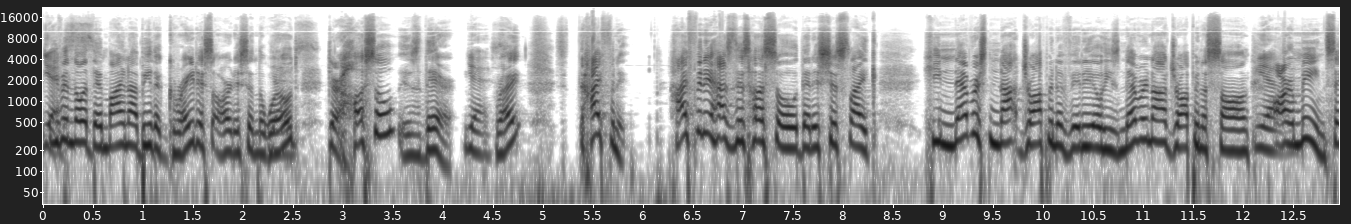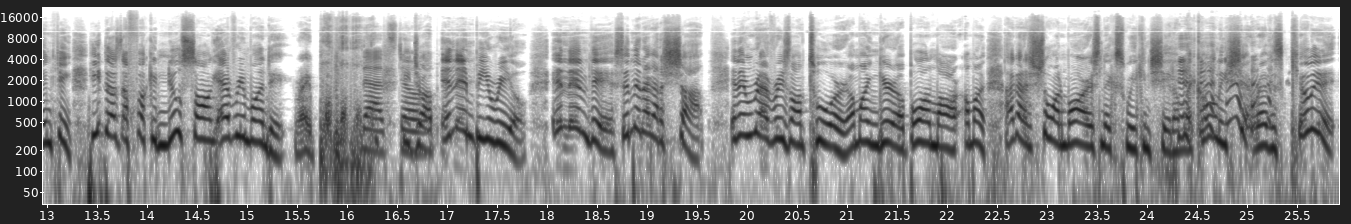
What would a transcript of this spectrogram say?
Yes. Even though they might not be the greatest artists in the world, Yes. their hustle is there. Yes. Right? Hyphenate. Hyphenate has this hustle that it's just like he never's not dropping a video. He's never not dropping a song. Yeah. Armin, same thing. He does a fucking new song every Monday, right? That's dope. He drop and then be real, and then this, and then I got to shop, and then Reverie's on tour. I'm on Europe, I'm on Mars. I'm on. I got a show on Mars next week and shit. I'm like, holy shit, Rev is killing it.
